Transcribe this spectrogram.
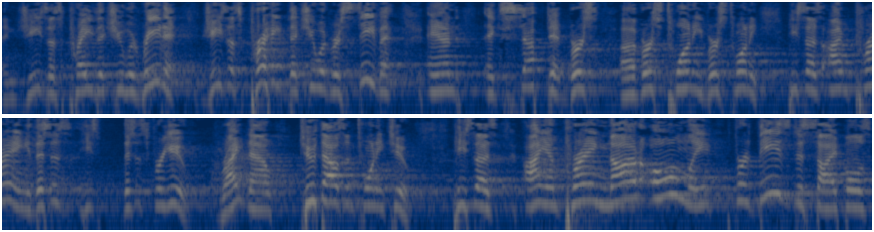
And Jesus prayed that you would read it. Jesus prayed that you would receive it and accept it. Verse, uh, verse 20, verse 20. He says, I'm praying, this is, he's, this is for you right now, 2022. He says, I am praying not only for these disciples,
